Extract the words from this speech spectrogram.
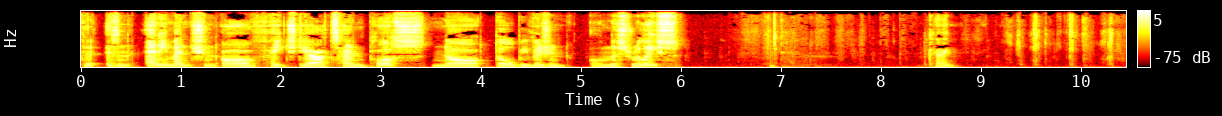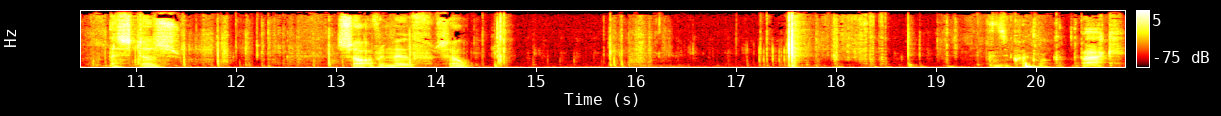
There isn't any mention of HDR10 Plus nor Dolby Vision on this release. Okay. This does sort of remove, so there's a quick look at the back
